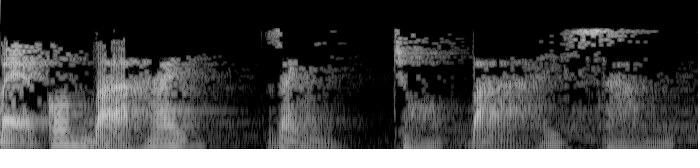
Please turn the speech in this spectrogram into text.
mẹ con bà hai dành cho bà hay sao?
